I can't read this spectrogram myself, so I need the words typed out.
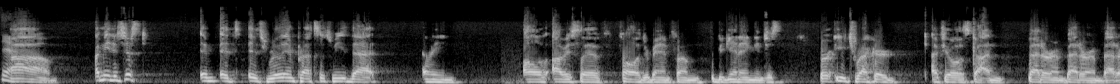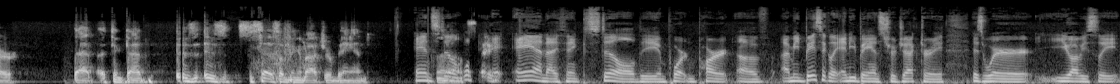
Yeah. Um, I mean, it's just it, it's it's really impressive to me that I mean, all obviously I've followed your band from the beginning, and just for each record, I feel has gotten better and better and better. That I think that is, is says something about your band. And still, Uh, and I think still the important part of, I mean, basically any band's trajectory is where you obviously,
